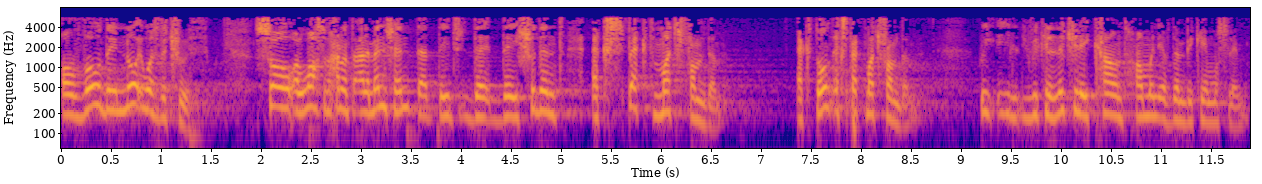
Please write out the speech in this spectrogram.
although they know it was the truth. So Allah subhanahu wa ta'ala mentioned that they, they, they shouldn't expect much from them. Don't expect much from them We, we can literally count how many of them became Muslim.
